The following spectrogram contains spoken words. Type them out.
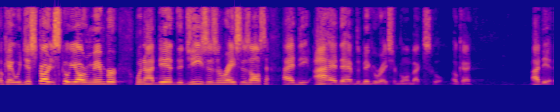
Okay, we just started school. Y'all remember when I did the Jesus erases all? I had to, I had to have the big eraser going back to school. Okay, I did.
